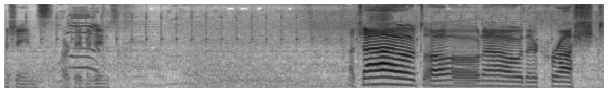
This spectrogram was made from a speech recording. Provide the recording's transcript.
machines, arcade machines. Watch out! Oh no, they're crushed.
